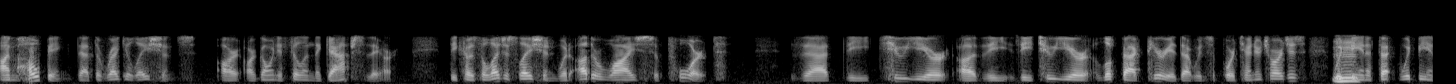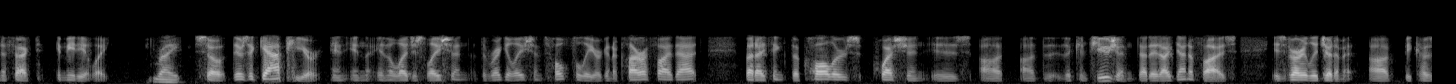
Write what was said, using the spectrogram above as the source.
I'm hoping that the regulations are, are going to fill in the gaps there because the legislation would otherwise support that the two year uh, the the two year look back period that would support tenure charges would mm-hmm. be in effect would be in effect immediately. Right. So there's a gap here in in, in the legislation. The regulations hopefully are going to clarify that, but I think the caller's question is uh, uh, the, the, confusion that it identifies is very legitimate uh, because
